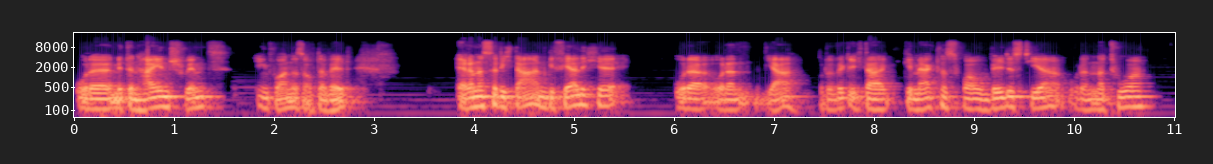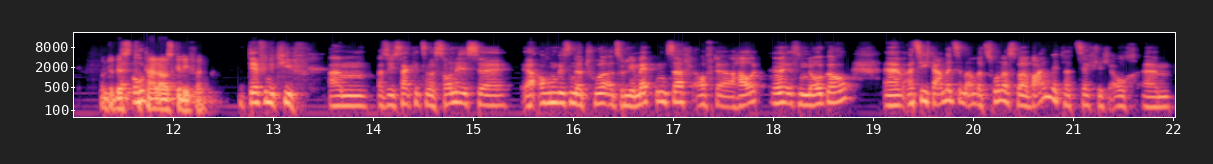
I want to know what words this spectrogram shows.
oder mit den Haien schwimmt, irgendwo anders auf der Welt, Erinnerst du dich da an gefährliche oder, oder ja, oder wirklich da gemerkt hast, wow, wildes Tier oder Natur und du bist oh, total ausgeliefert? Definitiv. Ähm, also ich sage jetzt mal, Sonne ist äh, ja auch ein bisschen Natur, also Limettensaft auf der Haut äh, ist ein No-Go. Ähm, als ich damals im Amazonas war, waren wir tatsächlich auch ähm,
